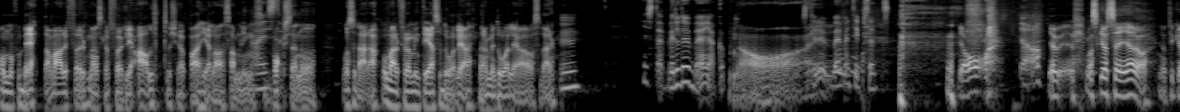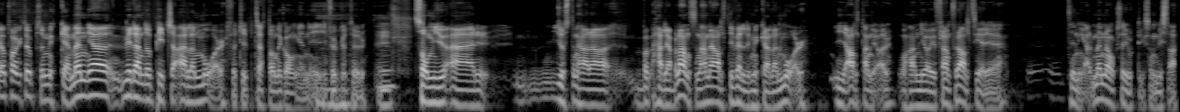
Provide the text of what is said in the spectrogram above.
om att få berätta varför man ska följa allt och köpa hela samlingsboxen och, och sådär. Och varför de inte är så dåliga när de är dåliga och sådär. Mm. Just det, vill du börja Jakob? Ja, Ska du börja med tipset? ja. Ja. Jag, vad ska jag säga då? Jag tycker jag har tagit upp så mycket. Men jag vill ändå pitcha Alan Moore för typ trettonde gången i Fullkultur. Mm. Som ju är just den här äh, härliga balansen. Han är alltid väldigt mycket Alan Moore i allt han gör. Och han gör ju framförallt serietidningar. Men har också gjort liksom vissa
